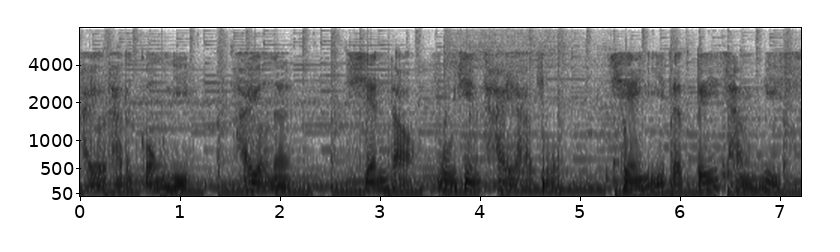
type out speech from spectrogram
还有它的工艺。还有呢，先岛附近泰雅族迁移的悲惨历史。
